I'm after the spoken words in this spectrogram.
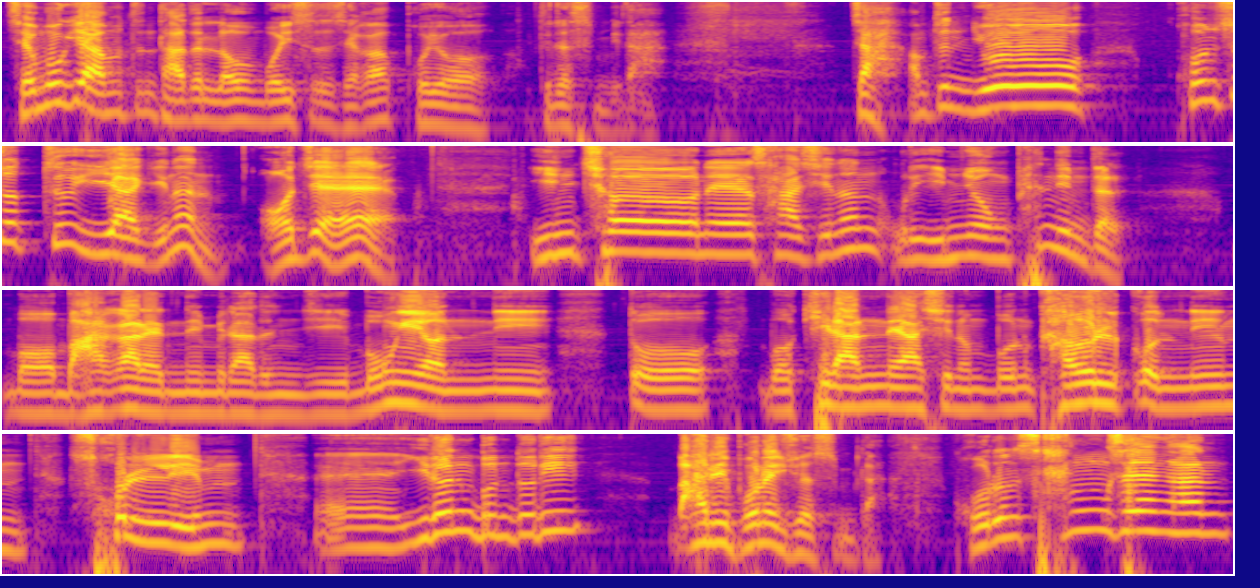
제목이 아무튼 다들 너무 멋있어서 제가 보여드렸습니다. 자, 아무튼 요 콘서트 이야기는 어제 인천에 사시는 우리 임용 팬님들 뭐 마가렛님이라든지 몽이 언니 또 뭐 길 안내하시는 분 가을꽃님 솔님 에, 이런 분들이 많이 보내주셨습니다. 그런 생생한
